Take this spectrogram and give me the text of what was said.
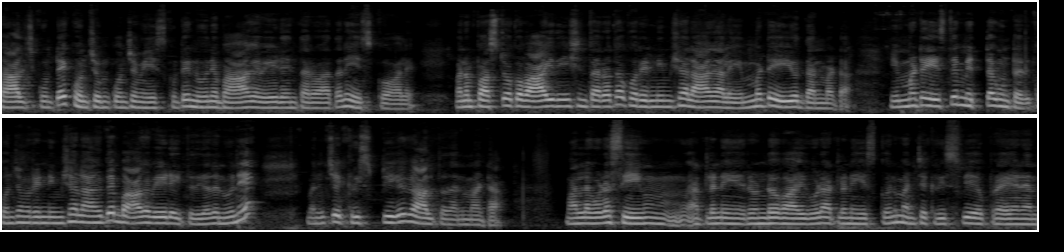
కాల్చుకుంటే కొంచెం కొంచెం వేసుకుంటే నూనె బాగా వేడైన తర్వాతనే వేసుకోవాలి. మనం ఫస్ట్ ఒక వాయి తీసిన తర్వాత ఒక రెండు నిమిషాలు ఆగాలి. ఎమ్మటే వేయొద్దు అనమాట ఎమ్మట వేస్తే మెత్తగా ఉంటుంది. కొంచెం రెండు నిమిషాలు ఆగితే బాగా వేడి అవుతుంది కదా నూనె. మంచిగా క్రిస్పీగా కాలుతుంది అనమాట మళ్ళీ కూడా సేమ్ అట్లనే రెండో వాయి కూడా అట్లనే వేసుకొని మంచిగా క్రిస్పీ ప్రయాణం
